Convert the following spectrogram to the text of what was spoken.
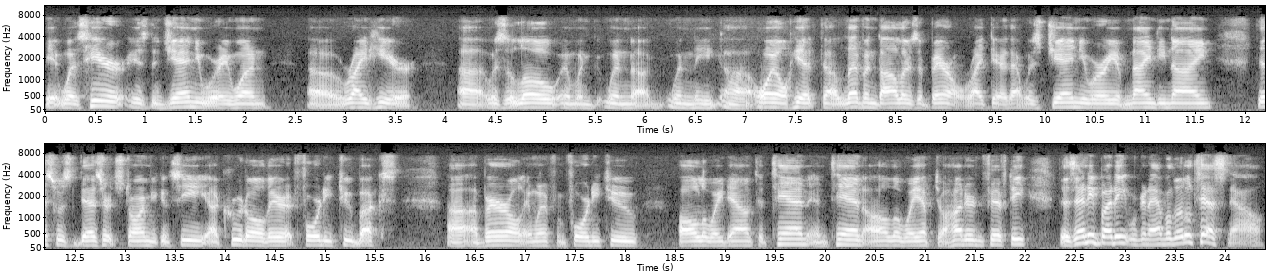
It was here is the January one, uh, right here. Uh, it was the low, and when when uh, when the uh, oil hit eleven dollars a barrel, right there. That was January of '99. This was Desert Storm. You can see uh, crude oil there at 42 bucks uh, a barrel. It went from 42 all the way down to 10 and 10 all the way up to 150. Does anybody, we're going to have a little test now.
